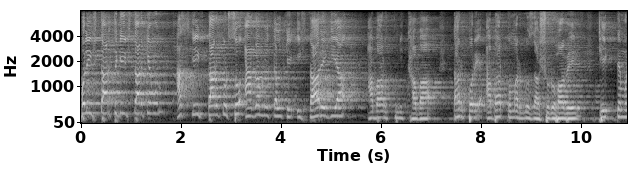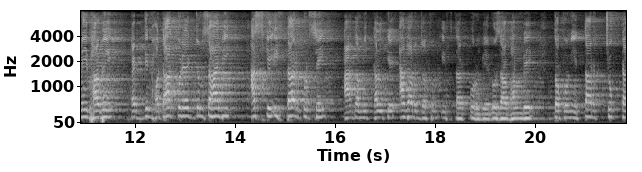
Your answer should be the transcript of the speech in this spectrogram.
বলে ইফতার থেকে ইফতার কেমন আজকে ইফতার করছ, আগামীকালকে ইফতারে গিয়া আবার তুমি খাবা। তারপরে আবার তোমার রোজা শুরু হবে। ঠিক তেমনি ভাবে একদিন হঠাৎ করে একজন সাহাবি আজকে ইফতার করছে, আগামী কালকে আবার যখন ইফতার করবে, রোজা ভাঙবে, তখনই তার চোখটা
